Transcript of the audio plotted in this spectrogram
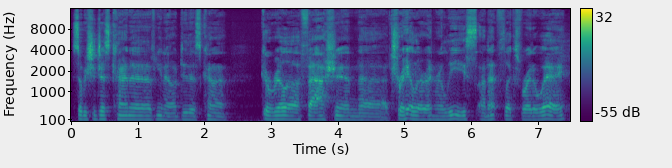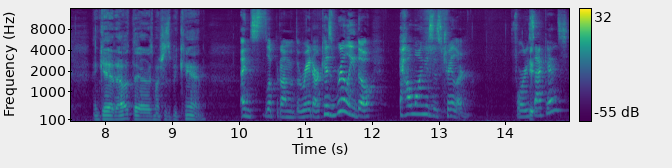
so we should just kind of you know do this kind of guerrilla fashion uh, trailer and release on Netflix right away and get it out there as much as we can." And slip it under the radar. Because really, though, how long is this trailer? 40 seconds?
